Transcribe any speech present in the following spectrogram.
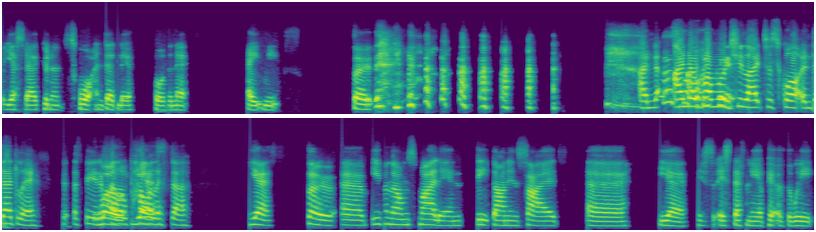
yesterday I couldn't squat and deadlift for the next eight weeks. So That's I know how much pit. you like to squat and deadlift as being a Well, fellow yes. powerlifter. Yes. So um, even though I'm smiling deep down inside, uh, yeah, it's it's definitely a pit of the week.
